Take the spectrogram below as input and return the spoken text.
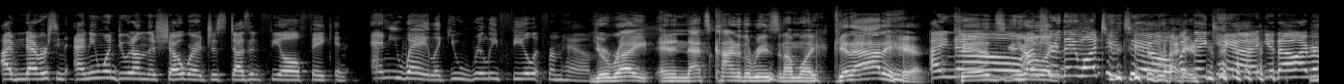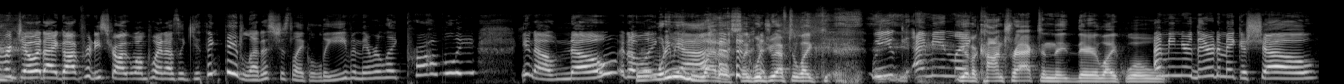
I've never seen anyone do it on the show where it just doesn't feel fake in any way. Like, you really feel it from him. You're right, and that's kind of the reason I'm like, get out of here. I know. kids. You know, I'm like, sure they want to too, but they can't. You know, I remember Joe and I got pretty strong at one point. I was like, "You think they'd let us just like leave?" And they were like, "Probably." You know, no. And I'm like, what do you yeah. mean let us? Like, would you have to like? well, you, I mean, you have a contract, and they they're like, well, I mean, you're there to make a show,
